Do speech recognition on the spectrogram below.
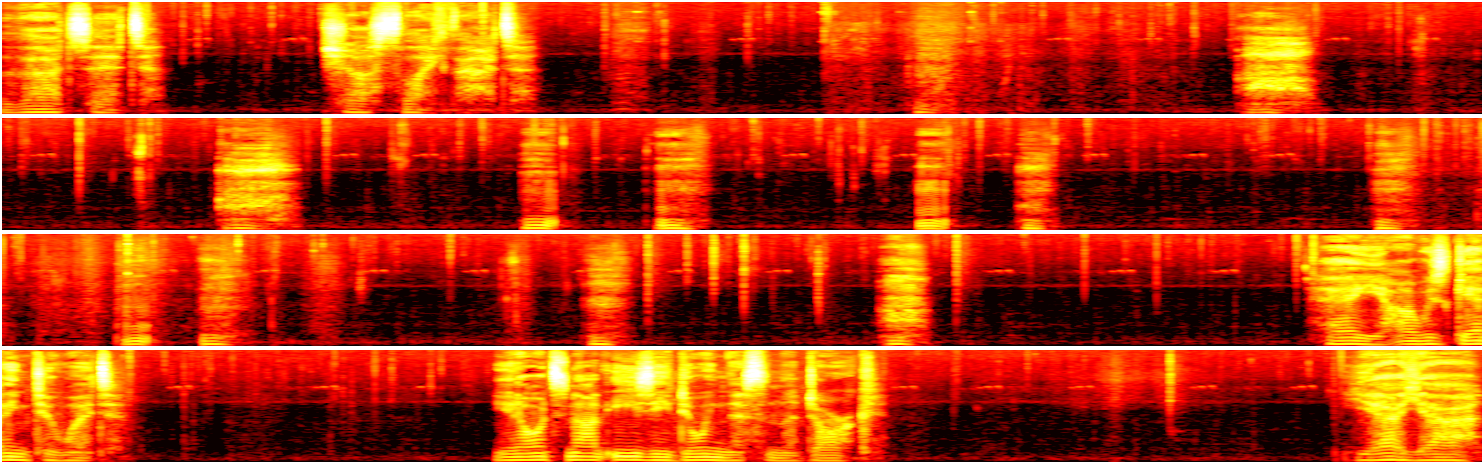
That's it. Just like that. Hmm. Ah. Ah. Mm. I was getting to it. You know, it's not easy doing this in the dark. Yeah, yeah.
